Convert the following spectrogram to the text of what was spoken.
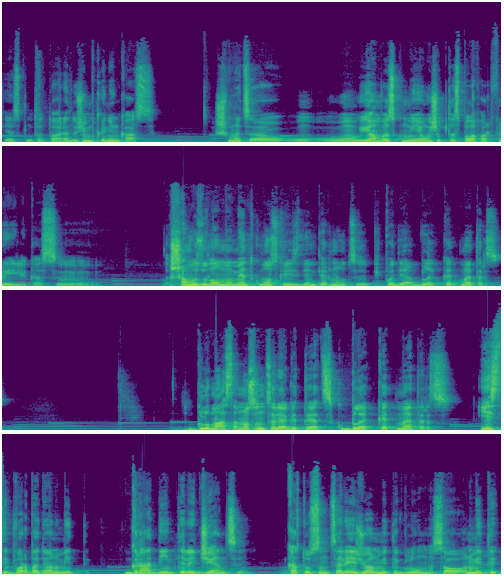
fii ascultătoare, aducem câini în casă. Și măța, eu am văzut cum e început să spăla farfriile ca să... Și am văzut la un moment cum o scris din pernuță pe podea Black Cat Matters. Gluma asta nu o să înțeleagă tăți cu Black Cat Matters. Este vorba de un anumit grad de inteligență ca tu să înțelegi o anumită glumă sau o anumită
